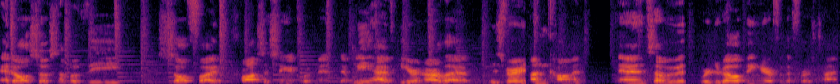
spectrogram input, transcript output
and also some of the sulfide processing equipment that we have here in our lab is very uncommon and some of it we're developing here for the first time.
